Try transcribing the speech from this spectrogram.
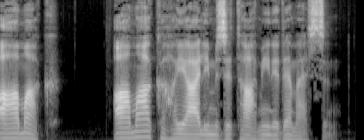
amak, amak hayalimizi tahmin edemezsin.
